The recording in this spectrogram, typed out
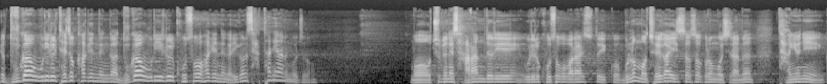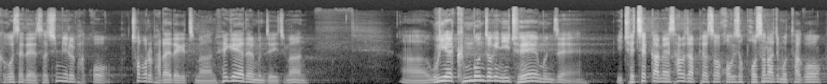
그러니까 누가 우리를 대적하겠는가, 누가 우리를 고소하겠는가, 이건 사탄이 하는 거죠. 뭐 주변의 사람들이 우리를 고소고발할 수도 있고 물론 뭐 죄가 있어서 그런 것이라면 당연히 그것에 대해서 심리를 받고 처벌을 받아야 되겠지만 회개해야 될 문제이지만 아, 우리의 근본적인 이 죄의 문제, 이 죄책감에 사로잡혀서 거기서 벗어나지 못하고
